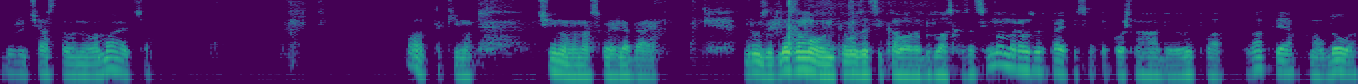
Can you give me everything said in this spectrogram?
дуже часто вони ламаються. От таким от чином у нас виглядає. Друзі, для замовлень, кого зацікавило, будь ласка, за цим номером звертайтеся. Також нагадую, Литва, Латвія, Молдова.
